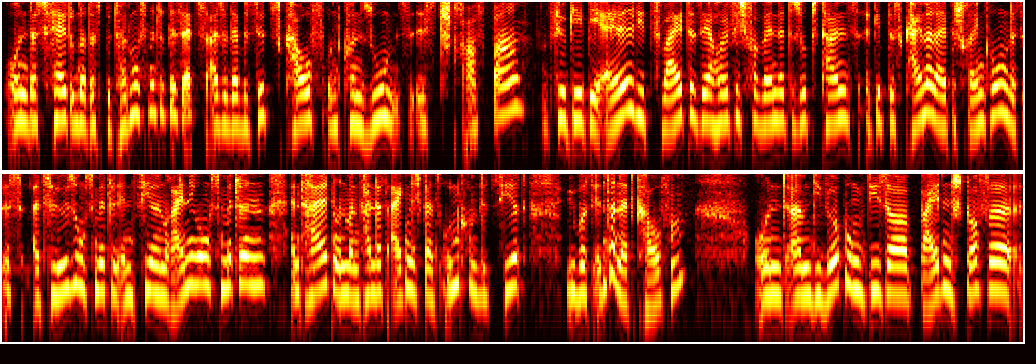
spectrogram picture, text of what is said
Und das fällt unter das Betäubungsmittelgesetz. Also der Besitz, Kauf und Konsum ist strafbar. Für GBL, die zweite sehr häufig verwendete Substanz, gibt es keinerlei Beschränkungen. Das ist als Lösungsmittel in vielen Reinigungsmitteln enthalten und man kann das eigentlich ganz unkompliziert übers Internet kaufen. Und ähm, die Wirkung dieser beiden Stoffe,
